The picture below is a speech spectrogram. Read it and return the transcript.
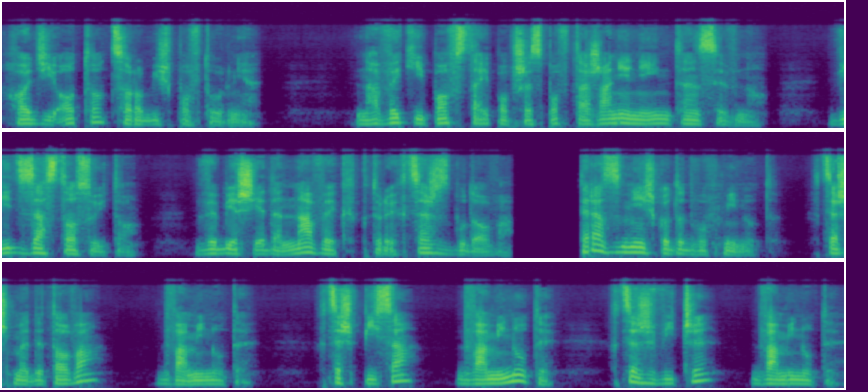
Chodzi o to, co robisz powtórnie. Nawyki powstaj poprzez powtarzanie nieintensywno. Widz zastosuj to. Wybierz jeden nawyk, który chcesz zbudować. Teraz zmniejsz go do dwóch minut. Chcesz medytowa? Dwa minuty. Chcesz pisa? Dwa minuty. Chcesz wiczy? Dwa minuty.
